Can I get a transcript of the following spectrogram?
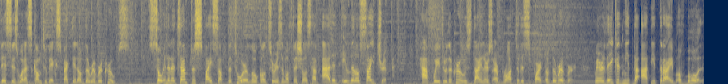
This is what has come to be expected of the river cruise. So in an attempt to spice up the tour, local tourism officials have added a little side trip. Halfway through the cruise, diners are brought to this part of the river, where they could meet the Ati tribe of Bohol.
